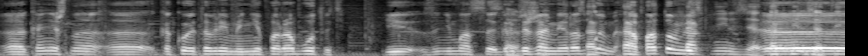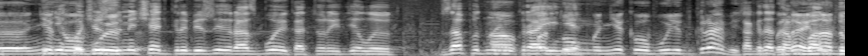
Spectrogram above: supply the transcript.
э, конечно, э, какое-то время не поработать и заниматься Саша, грабежами и разбоями, так- так- а потом так ведь нельзя, так нельзя. Ты, ты не хочешь будет- замечать грабежи и разбои, которые делают в Западной а Украине, потом некого будет грабить. Когда как бы, там да, и банки надо,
